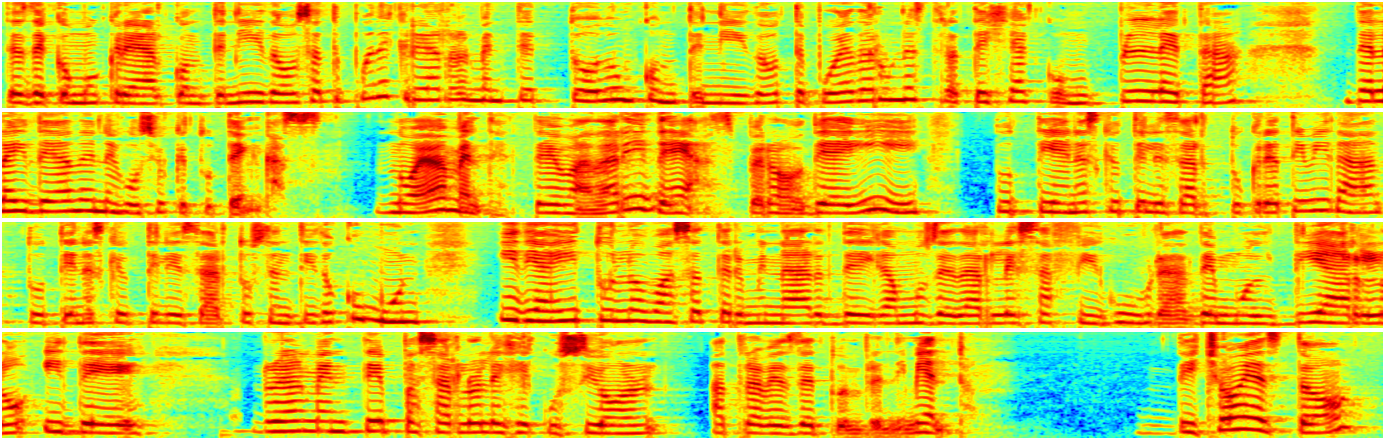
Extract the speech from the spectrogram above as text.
desde cómo crear contenido. O sea, te puede crear realmente todo un contenido, te puede dar una estrategia completa de la idea de negocio que tú tengas. Nuevamente, te va a dar ideas, pero de ahí tú tienes que utilizar tu creatividad, tú tienes que utilizar tu sentido común y de ahí tú lo vas a terminar, digamos, de darle esa figura, de moldearlo y de realmente pasarlo a la ejecución a través de tu emprendimiento. Dicho esto,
